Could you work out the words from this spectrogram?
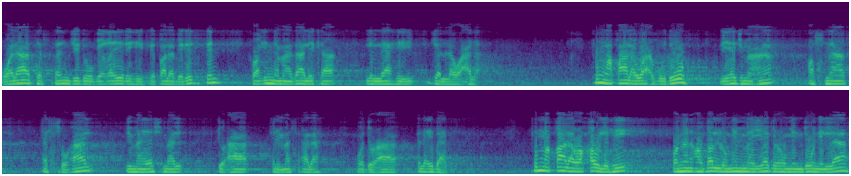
ولا تستنجدوا بغيره في طلب رزق وإنما ذلك لله جل وعلا. ثم قال واعبدوه ليجمع أصناف السؤال بما يشمل دعاء المسألة ودعاء العبادة. ثم قال وقوله ومن أضل ممن يدعو من دون الله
